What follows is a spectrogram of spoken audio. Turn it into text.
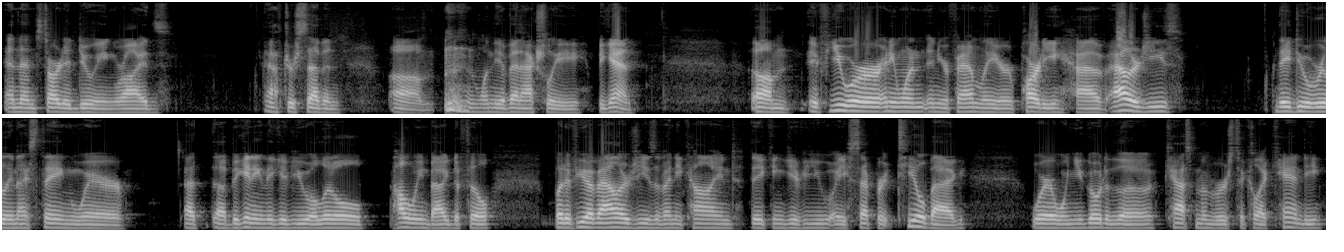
and then started doing rides after 7 um, when the event actually began. Um, if you or anyone in your family or party have allergies, they do a really nice thing where at the beginning they give you a little Halloween bag to fill. But if you have allergies of any kind, they can give you a separate teal bag where when you go to the cast members to collect candy,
